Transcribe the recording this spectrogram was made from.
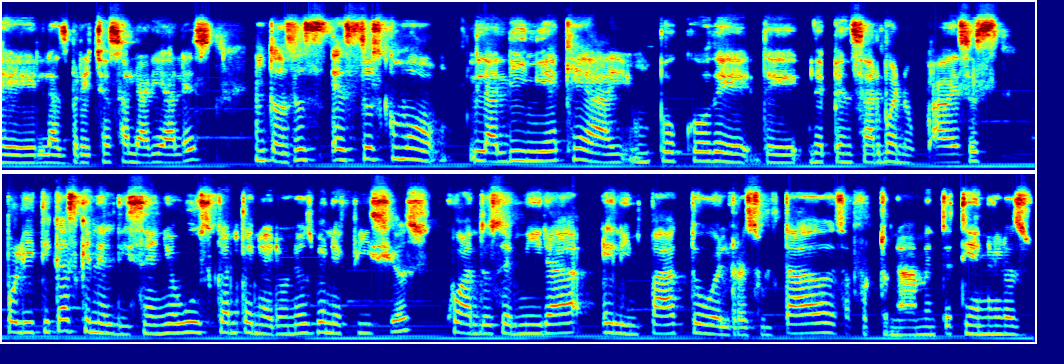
eh, las brechas salariales. Entonces, esto es como la línea que hay un poco de, de, de pensar, bueno, a veces políticas que en el diseño buscan tener unos beneficios, cuando se mira el impacto o el resultado, desafortunadamente tienen los,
